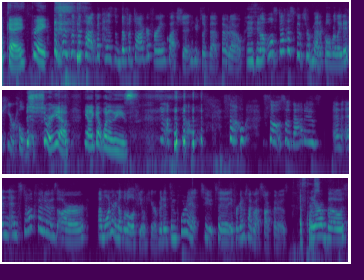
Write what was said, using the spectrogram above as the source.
okay, great. because the photo- because the photographer in question who took that photo. Mhm. But well, stethoscopes are medical related. Here, hold this. Sure, yeah. Yeah, I got one of these. yeah, yeah. So so so that is and and and stock photos are. I'm wandering a little afield here, but it's important to to if we're going to talk about stock photos, Of course. they are both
